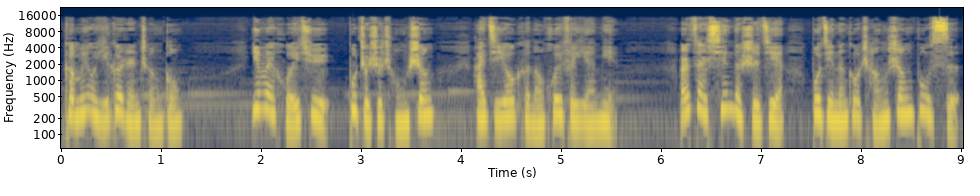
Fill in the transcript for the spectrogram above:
可没有一个人成功。因为回去不只是重生，还极有可能灰飞烟灭。而在新的世界，不仅能够长生不死，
